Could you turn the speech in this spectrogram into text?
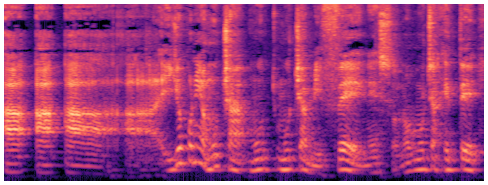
a, a, y yo ponía mucha, mucha mi fe en eso, ¿no? Mucha gente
